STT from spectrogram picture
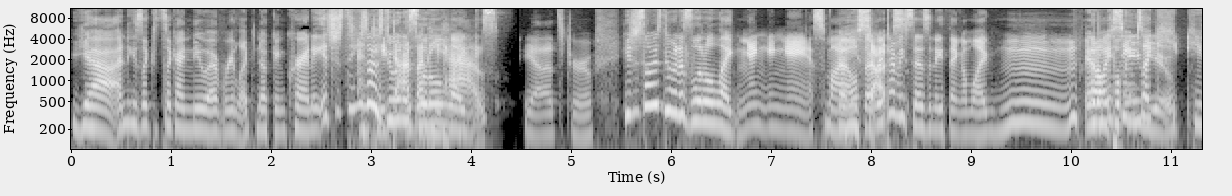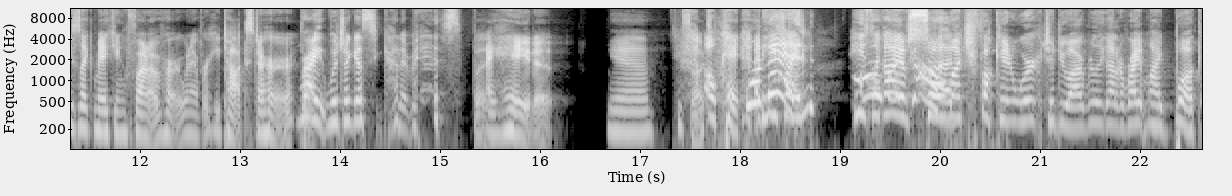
Yeah, and he's like, it's like I knew every like nook and cranny. It's just he's And always he doing his little like has. Yeah, that's true. He's just always doing his little like nyeh, nyeh, nyeh smile. so every sucks. time he says anything, I'm like, mm, It always seems like you. he- he's like making fun of her whenever he talks to her. right, which I guess he kind of is. But I hate it. yeah, he sucks. Okay, well, and he's like, he's oh like, I have so much fucking work to do. I really got to write my book.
